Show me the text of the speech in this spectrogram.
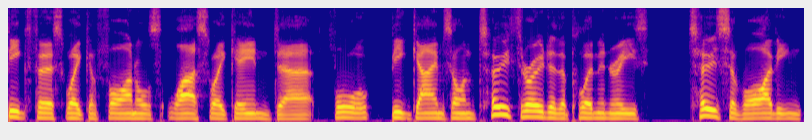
big first week of finals last weekend. Uh, four big games on, two through to the preliminaries, two surviving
